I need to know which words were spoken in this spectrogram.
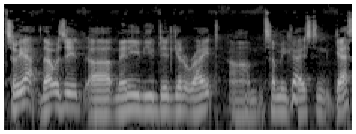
so yeah, that was it. Uh, many of you did get it right. Um, some of you guys didn't guess.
